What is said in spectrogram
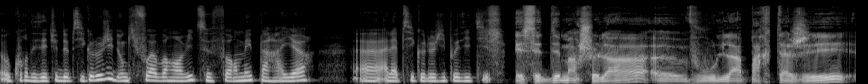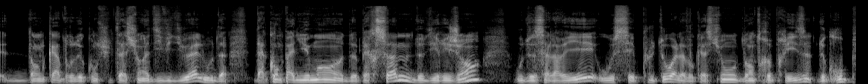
au cours des études de psychologie. Donc, il faut avoir envie de se former par ailleurs à la psychologie positive. Et cette démarche-là, euh, vous la partagez dans le cadre de consultations individuelles ou d'a- d'accompagnement de personnes, de dirigeants ou de salariés, ou c'est plutôt à la vocation d'entreprise, de groupe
